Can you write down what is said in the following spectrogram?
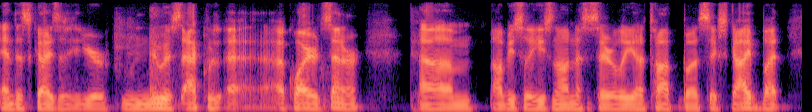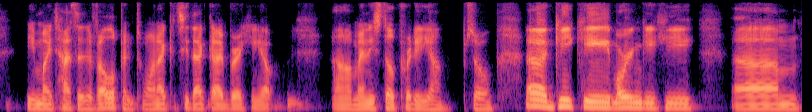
and this guy's your newest acqu- uh, acquired center. Um, obviously he's not necessarily a top uh, six guy, but he might have to develop into one. I could see that guy breaking up, um, and he's still pretty young. So uh, Geekie, Morgan Geekie, um,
